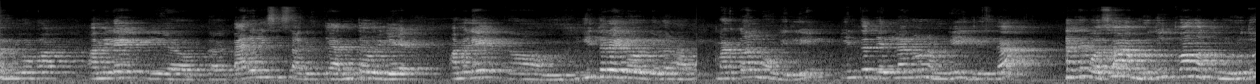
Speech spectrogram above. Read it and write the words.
ಸಂಯೋಗ, ಆಮೇಲೆ ಪ್ಯಾರಾಲಿಸಿಸ್ ಆಗಿರುತ್ತೆ ಅಂಥವ್ರಿಗೆ. ಆಮೇಲೆ ಈ ಥರ ಇರೋರಿಗೆಲ್ಲ ನಾವು ಮಣಕಾಲು ನೋವಿರಲಿ, ಇಂಥದ್ದೆಲ್ಲನೂ ನಮಗೆ ಇದರಿಂದ ಅಂದ್ರೆ ಹೊಸ ಮೃದುತ್ವ ಮತ್ತು ಮೃದು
